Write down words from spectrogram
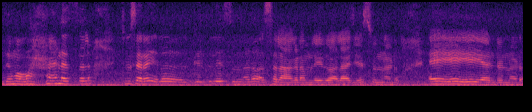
ఇదే మా వాడు అస్సలు చూసారా ఎలా గెంతులేస్తున్నాడో? అస్సలు ఆగడం లేదు అలా చేస్తున్నాడు. ఏ ఏ ఏ అంటున్నాడు.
